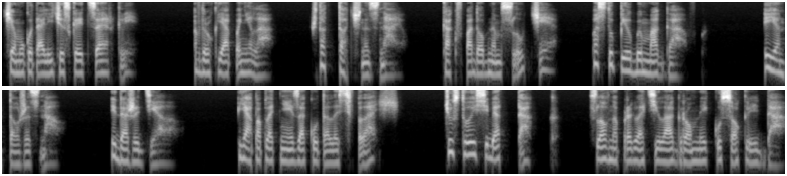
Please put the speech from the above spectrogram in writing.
чем у католической церкви. Вдруг я поняла, что точно знаю, как в подобном случае поступил бы магавк. И он тоже знал. И даже делал. Я поплотнее закуталась в плащ, чувствуя себя так, словно проглотила огромный кусок льда.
